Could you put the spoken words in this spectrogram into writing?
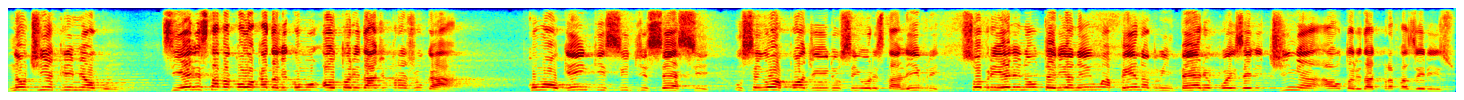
não tinha crime algum, se ele estava colocado ali como autoridade para julgar, como alguém que se dissesse o Senhor pode ir e o Senhor está livre, sobre ele não teria nenhuma pena do império, pois ele tinha a autoridade para fazer isso.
